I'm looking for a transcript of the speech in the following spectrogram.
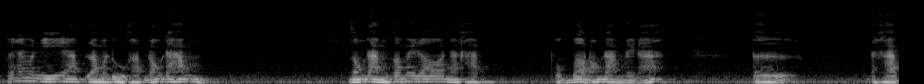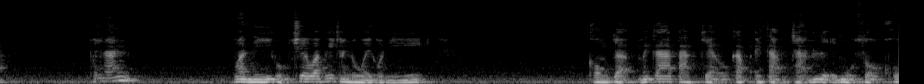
เพราะฉะนั้นวันนี้ครับเรามาดูครับ น้องดำน้องดำก็ไม่รอดนะครับ ผมบอกน้องดำเลยนะ เออนะครับ เพราะฉะนั้นวันนี้ผมเชื่อว่าพี่ธนวยคนนี้ คงจะไม่กล้าปากแจ๋วกับไอ้สามชั้น หรือไอ้หมูโสโคร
